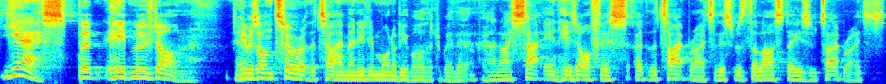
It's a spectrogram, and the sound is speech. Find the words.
Yes, but he'd moved on. He was on tour at the time and he didn't want to be bothered with it. And I sat in his office at the typewriter. This was the last days of typewriters.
